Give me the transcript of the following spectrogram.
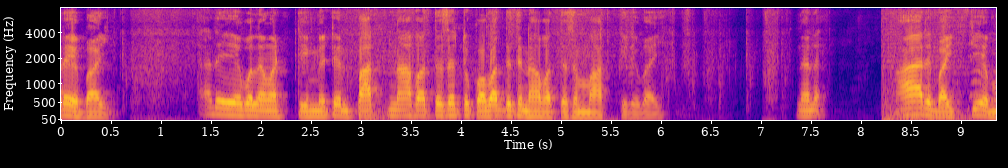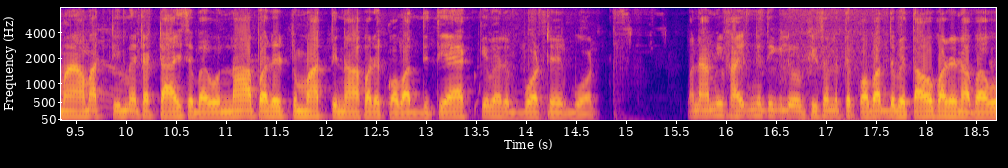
আরে ভাই। আরে এ বলে আমার টিমমেটের পাত না পারতেছে, একটু কভার দিতে না পারতেছে মারতে রে ভাই। না না। আরে ভাই, কে আমার টিমমেট একটা আইসে ভাই, ও না পারে, একটু মারতে না পারে কভার দিতে, একেবারে বটের বট। মানে আমি ফাইট নিতে গেলে ও পিছনেতে কভার দেবে, তাও পারে না, বা ও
